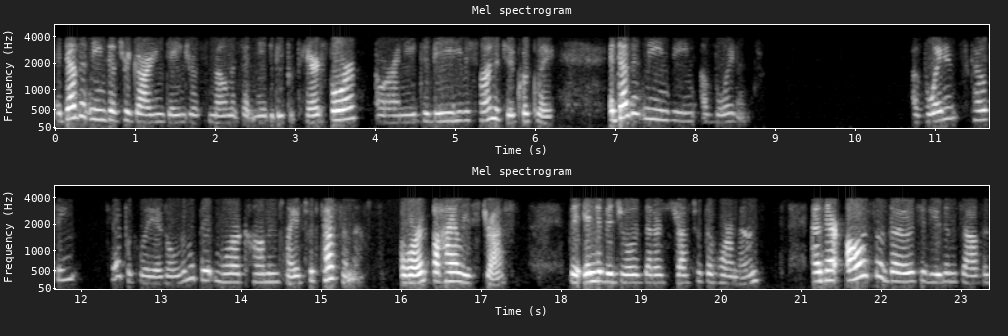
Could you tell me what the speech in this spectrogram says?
It doesn't mean disregarding dangerous moments that need to be prepared for or need to be responded to quickly. It doesn't mean being avoidant. Avoidance coping typically is a little bit more commonplace with pessimists or the highly stressed, the individuals that are stressed with the hormones. And there are also those who view themselves as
